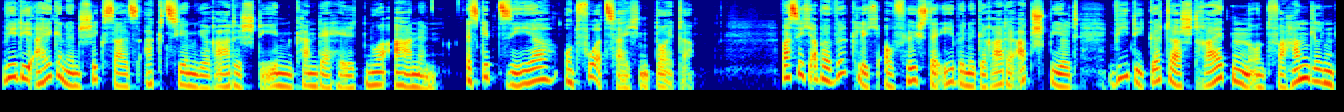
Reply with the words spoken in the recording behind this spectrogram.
Wie die eigenen Schicksalsaktien gerade stehen, kann der Held nur ahnen. Es gibt Seher und Vorzeichendeuter. Was sich aber wirklich auf höchster Ebene gerade abspielt, wie die Götter streiten und verhandeln,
